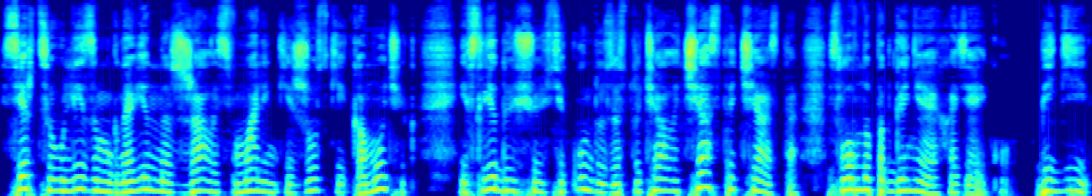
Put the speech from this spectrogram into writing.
Сердце у Лизы мгновенно сжалось в маленький жесткий комочек и в следующую секунду застучало часто-часто, словно подгоняя хозяйку. Беги,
